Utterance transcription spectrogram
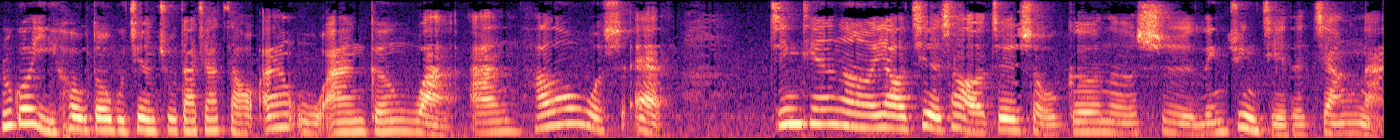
如果以后都不见，祝大家早安、午安跟晚安。Hello，我是 Ed。今天呢要介绍的这首歌呢是林俊杰的《江南》。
